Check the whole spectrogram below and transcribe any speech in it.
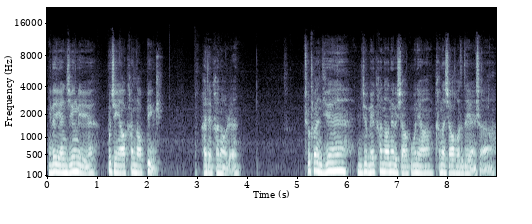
你的眼睛里不仅要看到病，还得看到人。这半天你就没看到那个小姑娘看到小伙子的眼神啊？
